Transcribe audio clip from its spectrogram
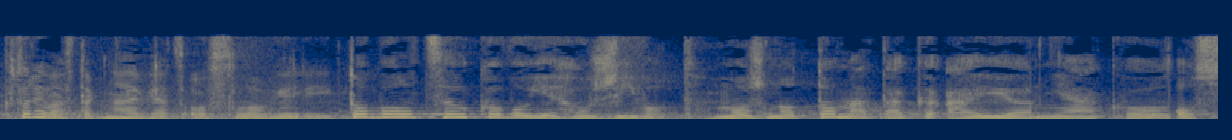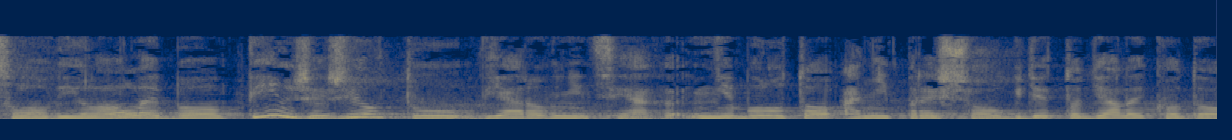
Ktoré vás tak najviac oslovili? To bol celkovo jeho život. Možno to ma tak aj nejako oslovilo, lebo tým, že žil tu v Jarovniciach, nebolo to ani Prešov, kde to ďaleko do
